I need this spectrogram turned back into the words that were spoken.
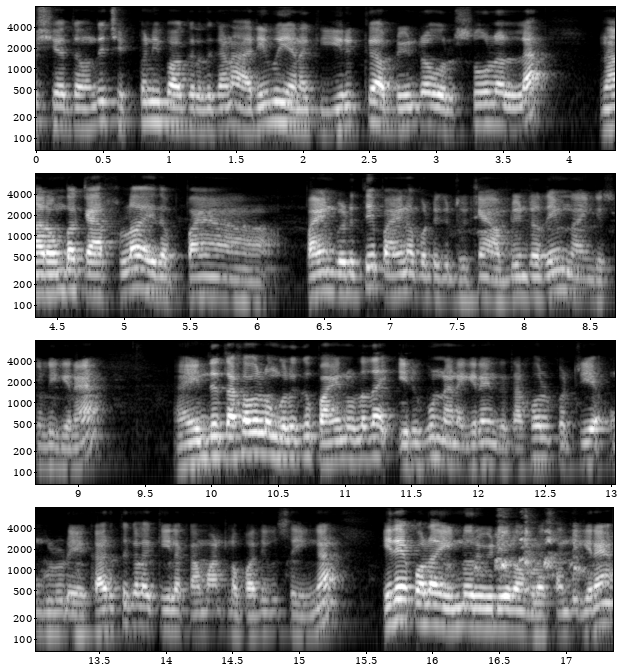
விஷயத்த வந்து செக் பண்ணி பார்க்கறதுக்கான அறிவு எனக்கு இருக்குது அப்படின்ற ஒரு சூழலில் நான் ரொம்ப கேர்ஃபுல்லாக இதை பய பயன்படுத்தி பயணப்பட்டுக்கிட்டு இருக்கேன் அப்படின்றதையும் நான் இங்கே சொல்லிக்கிறேன். இந்த தகவல் உங்களுக்கு பயனுள்ளதாக இருக்கும்னு நினைக்கிறேன். இந்த தகவல் பற்றிய உங்களுடைய கருத்துக்களை கீழே கமெண்ட்டில் பதிவு செய்யுங்க. இதே போல் இன்னொரு வீடியோவில் உங்களை சந்திக்கிறேன்.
